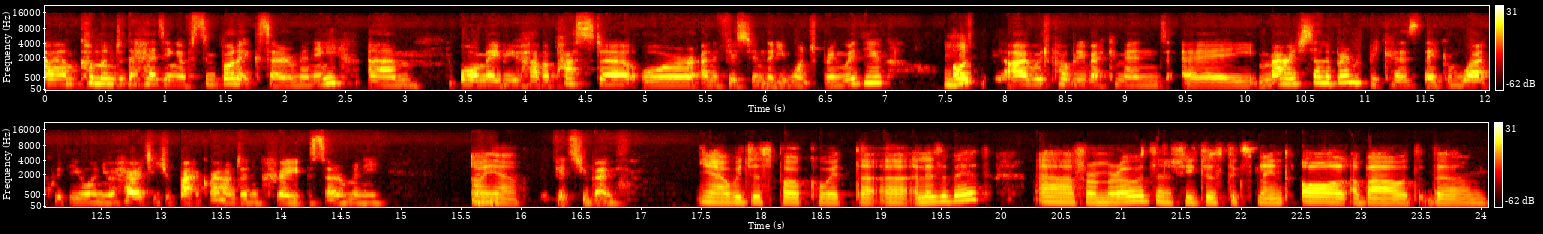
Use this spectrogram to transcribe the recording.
um, come under the heading of symbolic ceremony. Um, or maybe you have a pastor or an officiant that you want to bring with you, Mm-hmm. I would probably recommend a marriage celebrant because they can work with you on your heritage, your background, and create a ceremony. Oh yeah, fits you both. Yeah, we just spoke with uh, Elizabeth uh, from Rhodes, and she just explained all about the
